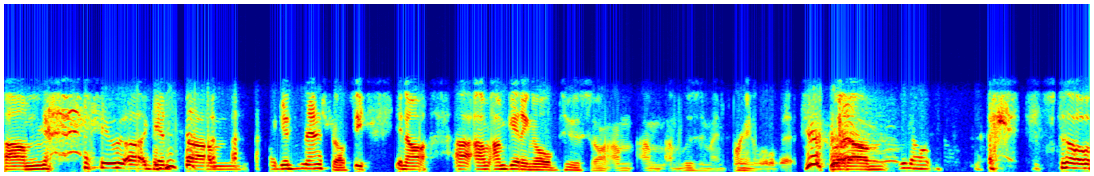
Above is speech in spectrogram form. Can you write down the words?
um, against um, against Nashville. See, you know, uh, I'm I'm getting old too, so I'm I'm I'm losing my brain a little bit. But um, you know, so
